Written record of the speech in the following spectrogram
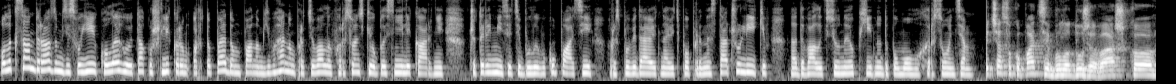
Олександр разом зі своєю колегою, також лікарем-ортопедом паном Євгеном, працювали в Херсонській обласній лікарні. Чотири місяці були в окупації. Розповідають, навіть попри нестачу ліків, надавали всю необхідну допомогу херсонцям. Під час окупації було дуже важко,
